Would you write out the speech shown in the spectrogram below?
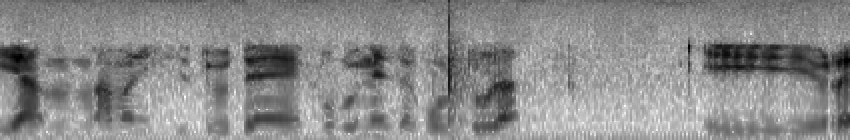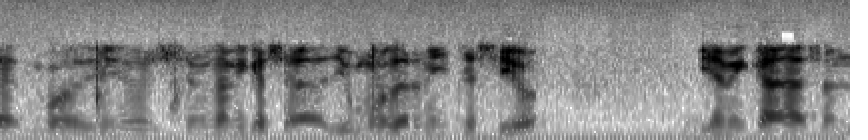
I amb, amb l'Institut eh, Polonès de Cultura, i res, bueno, és una mica es diu modernització i una mica són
